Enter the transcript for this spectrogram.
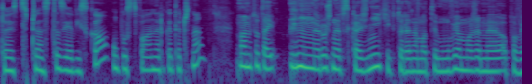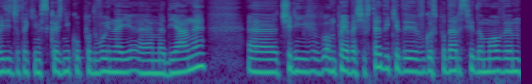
To jest częste zjawisko, ubóstwo energetyczne? Mamy tutaj różne wskaźniki, które nam o tym mówią. Możemy opowiedzieć o takim wskaźniku podwójnej e, mediany. E, czyli on pojawia się wtedy, kiedy w gospodarstwie domowym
